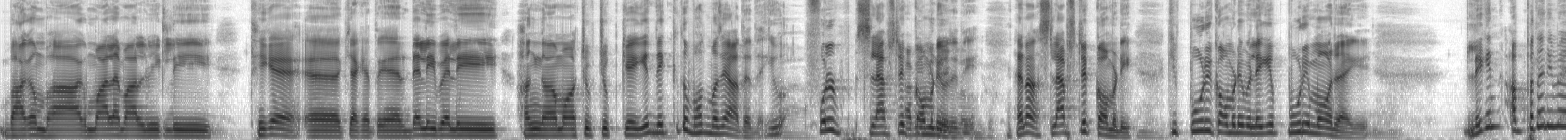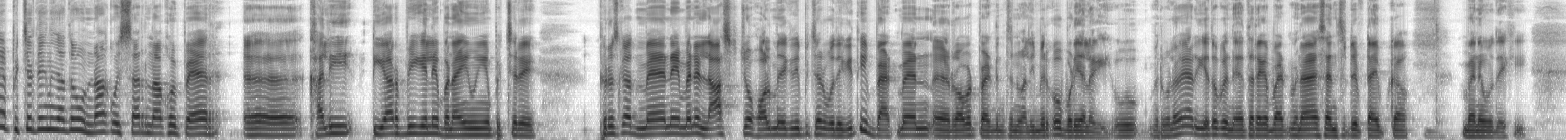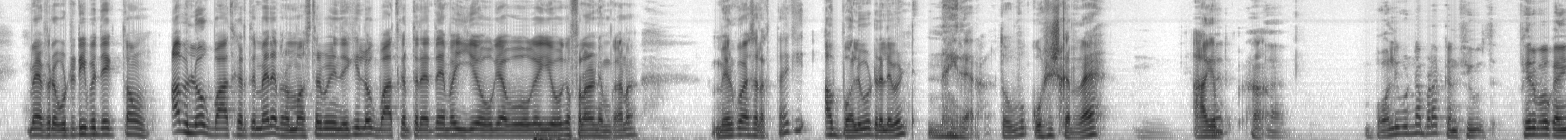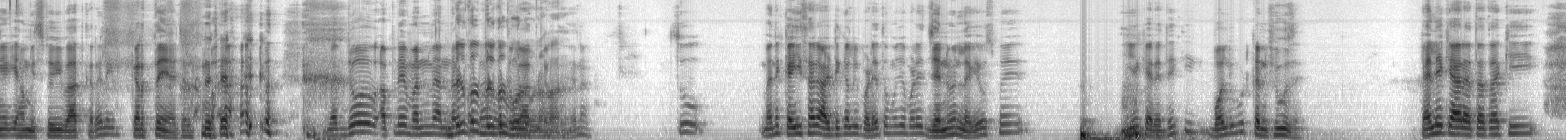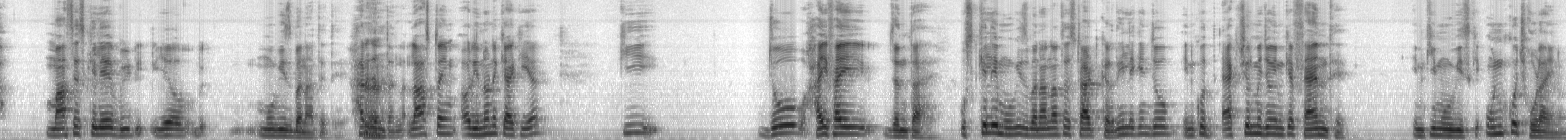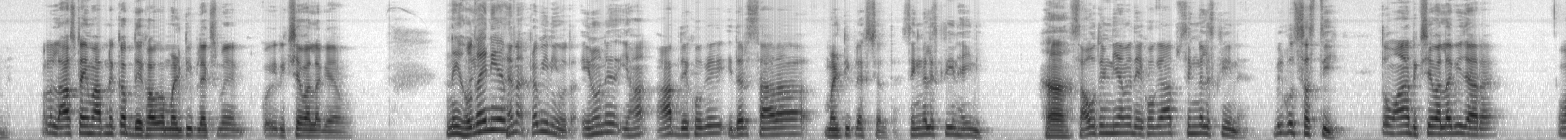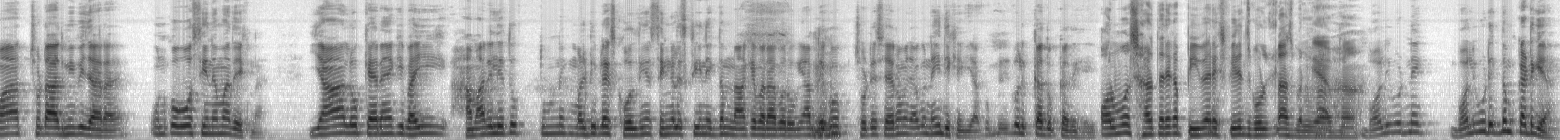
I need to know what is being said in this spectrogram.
भागम भाग माला माल वीकली ठीक है अ, क्या कहते हैं डेली बेली हंगामा चुप चुप के ये देख के तो बहुत मज़े आते थे ये फुल स्लैपस्टिक कॉमेडी होती थी। है ना? स्लैपस्टिक कॉमेडी कि पूरी कॉमेडी मिलेगी पूरी मौज आएगी। लेकिन अब पता नहीं मैं पिक्चर देखने जाता हूँ ना कोई सर ना कोई पैर खाली टीआरपी के लिए बनाई हुई हैं पिक्चरें फिर उसके बाद मैंने मैंने लास्ट जो हॉल में देखी थी पिक्चर वो देखी थी बैटमैन रॉबर्ट पैटिंसन वाली। मेरे को बढ़िया लगी। वो मेरे को लगा यार ये तो कोई नए तरह का बैटमैन आया सेंसिटिव टाइप का। मैंने वो देखी। मैं फिर ओ टी पे देखता हूँ। अब लोग बात करते मैंने ब्रह्मास्त्र भी नहीं देखी। लोग बात करते रहते हैं भाई ये हो गया वो हो गया ये हो गया फलाना ढमकाना। मेरे को ऐसा लगता है कि अब बॉलीवुड रेलिवेंट नहीं रह रहा। तो वो कोशिश कर रहा है आगे। हाँ। बॉलीवुड ना बड़ा कंफ्यूज फिर वो कहेंगे कि हम इस पर भी बात करें लेकिन करते हैं चलो मतलब जो अपने मन में अंदर बिल्कुल, बिल्कुल तो बोलो, बात करते हाँ। हैं ना। तो मैंने कई सारे आर्टिकल भी पढ़े तो मुझे बड़े जेन्युइन लगे। उसमें ये कह रहे थे कि बॉलीवुड कंफ्यूज है। पहले क्या रहता था कि मासेस के लिए ये मूवीज़ बनाते थे हर हाँ। जनता। लास्ट टाइम और इन्होंने क्या किया कि जो हाई फाई जनता है उसके लिए मूवीज़ बनाना तो स्टार्ट कर दी लेकिन जो इनको एक्चुअल में जो इनके फ़ैन थे इनकी मूवीज़ की उनको छोड़ा इन्होंने। मतलब लास्ट टाइम आपने कब देखा होगा मल्टीप्लेक्स में कोई रिक्शे वाला गया हो? नहीं होता ही नहीं है ना? कभी नहीं होता। इन्होंने यहाँ आप देखोगे इधर सारा मल्टीप्लेक्स चलता है। सिंगल स्क्रीन है ही नहीं। हाँ। साउथ इंडिया में देखोगे आप सिंगल स्क्रीन है। बिल्कुल सस्ती। तो वहाँ रिक्शे वाला भी जा रहा है। वहाँ छोटा आदमी भी जा रहा है। उनको वो सिनेमा देखना है। यहाँ लोग कह रहे हैं कि भाई हमारे लिए तो तुमने मल्टीप्लेक्स खोल दिए सिंगल स्क्रीन एकदम ना के बराबर हो गया। आप देखो छोटे शहरों में जाओगे नहीं दिखेगी आपको बिल्कुल इक्का दुक्का दिखेगी। ऑलमोस्ट हर तरह का पीवीआर एक्सपीरियंस गोल्ड क्लास बन गया हाँ बॉलीवुड ने बॉलीवुड एकदम कट गया।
